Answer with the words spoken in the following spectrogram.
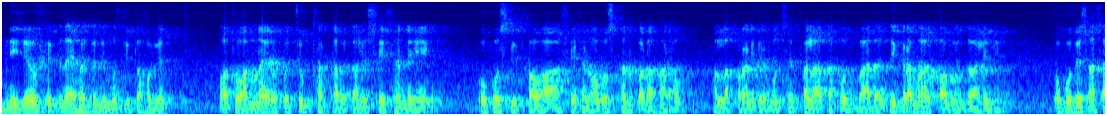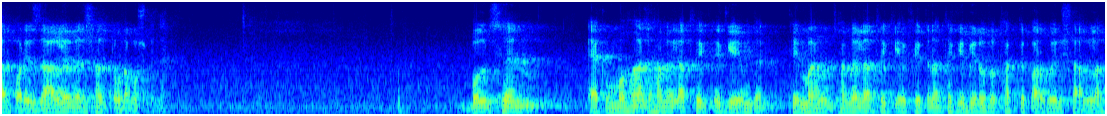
নিজেও ফেতনায় হয়তো নিমজ্জিত হবেন অথবা অন্যায়ের ওপর চুপ থাকতে হবে, তাহলে সেখানে উপস্থিত হওয়া, সেখানে অবস্থান করা হারাম। আল্লাহ কোরআনিকের বলছেন, ফালা তাকত বাদা জিকরা মাল কমিল জালিমিন উপদেশ আসার পরে জালেমের সাথে তোমরা বসবে না। বলছেন, এক মহা ঝামেলা থেকে ঝামেলা থেকে, ফেতনা থেকে বিরত থাকতে পারব ইনশাআল্লাহ,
